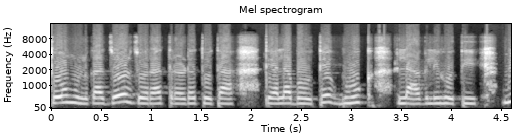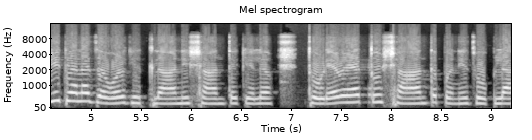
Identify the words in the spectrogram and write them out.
तो मुलगा जोर जोरात रडत होता. त्याला बहुतेक भूक लागली होती. मी त्याला जवळ घेतलं आणि शांत केलं. थोड्या वेळात तो शांतपणे झोपला.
